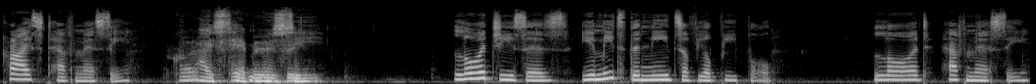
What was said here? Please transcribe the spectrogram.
Christ, have mercy. Christ have mercy. Lord Jesus, you meet the needs of your people. Lord, have mercy.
